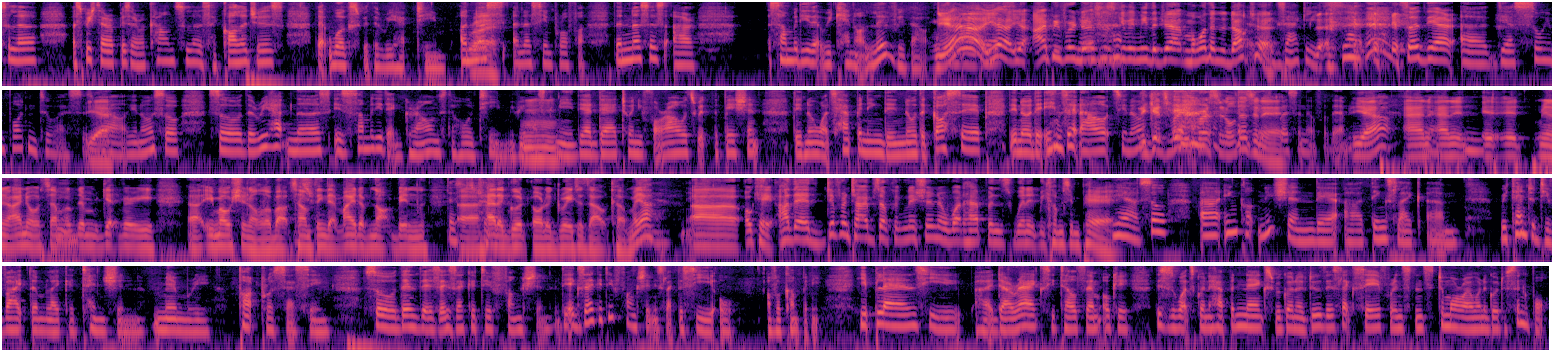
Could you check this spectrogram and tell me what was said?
a speech therapist, or a counselor, a psychologist that works with the rehab team. A nurse, a nursing profile. The nurses are somebody that we cannot live without. yeah, Uh, yeah, yeah. I prefer nurses giving me the jab more than the doctor. Exactly. so they are uh, they are so important to us as Yeah. well. You know, so so the rehab nurse is somebody that grounds the whole team. If you ask Mm-hmm. me, they are there twenty four hours with the patient. They know what's happening. They know the gossip. They know the ins and outs. You know, It gets very personal, doesn't It's it? personal for them. Yeah, and Yeah. and it, Mm. it, it you know I know some of them get very uh, emotional about something that might have not been uh, had a good or the greatest outcome. Yeah. Yeah, Uh, okay. Are there different types of cognition, and what happens when it becomes impaired? Yeah, so uh, in cognition, there are things like um, we tend to divide them like attention, memory, thought processing. So then there's executive function. The executive function is like the CEO of a company. He plans, he uh, directs, he tells them, okay, this is what's going to happen next. We're going to do this. Like, say, for instance, tomorrow I want to go to Singapore.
